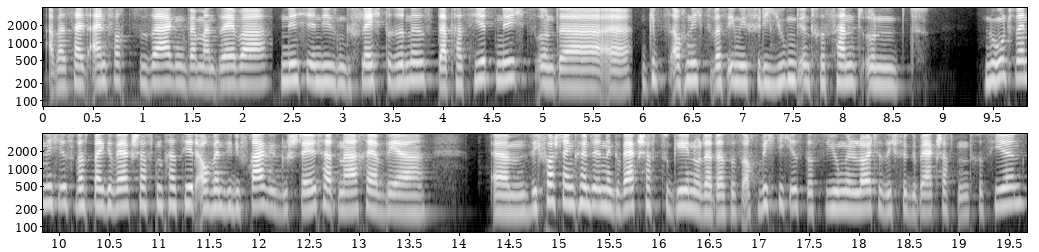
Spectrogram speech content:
Aber es ist halt einfach zu sagen, wenn man selber nicht in diesem Geflecht drin ist, da passiert nichts und da äh, gibt es auch nichts, was irgendwie für die Jugend interessant und notwendig ist, was bei Gewerkschaften passiert, auch wenn sie die Frage gestellt hat nachher, wer ähm, sich vorstellen könnte, in eine Gewerkschaft zu gehen oder dass es auch wichtig ist, dass junge Leute sich für Gewerkschaften interessieren,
